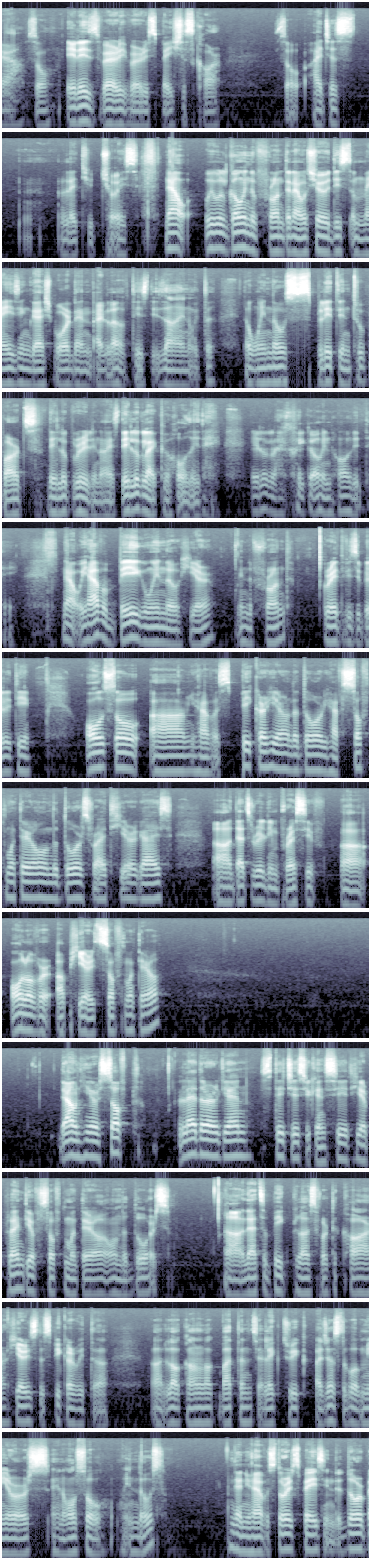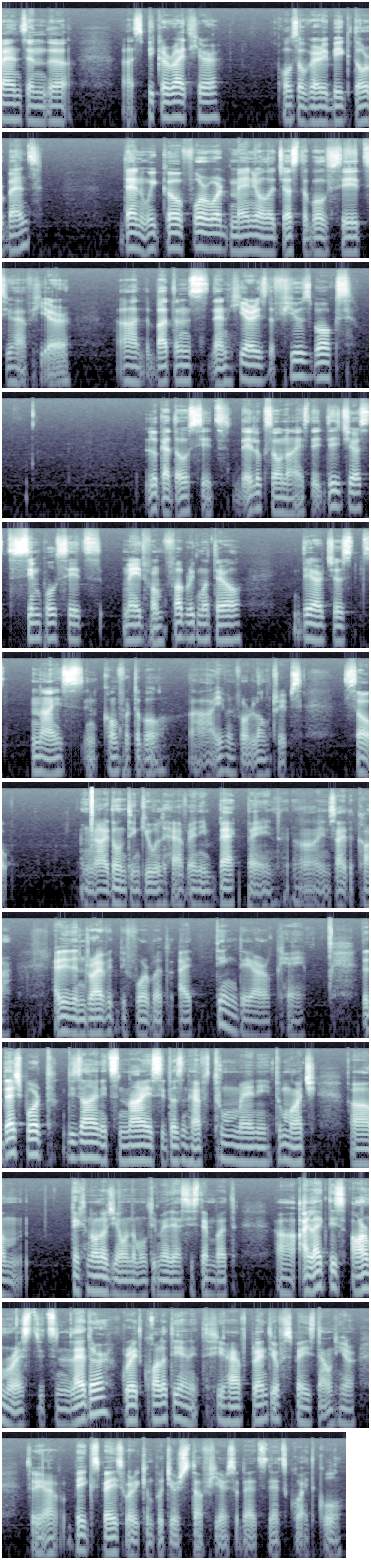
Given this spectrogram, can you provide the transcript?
yeah, so it is very very spacious car. So I just let you choice now we will go in the front and I will show you this amazing dashboard and I love this design with the the windows split in two parts. They look really nice. They look like a holiday. They look like we go in holiday. Now we have a big window here in the front. Great visibility also um, you have a speaker here on the door. You have soft material on the doors right here guys. Uh, that's really impressive. Uh, all over up here it's soft material. Down here soft leather again stitches. You can see it here plenty of soft material on the doors. Uh, that's a big plus for the car. Here is the speaker with the uh, lock unlock buttons electric adjustable mirrors and also windows. Then you have a storage space in the door bands and the uh, speaker right here. Also very big door bands. Then we go forward manual adjustable seats you have here. Uh, the buttons then here is the fuse box. Look at those seats. They look so nice. They, they just simple seats made from fabric material they are just nice and comfortable uh, even for long trips. So I don't think you will have any back pain uh, inside the car. I didn't drive it before but I think they are okay. The dashboard design it's nice. It doesn't have too many too much um, technology on the multimedia system but uh, I like this armrest. It's in leather great quality and it you have plenty of space down here. So you have a big space where you can put your stuff here. So that's that's quite cool.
